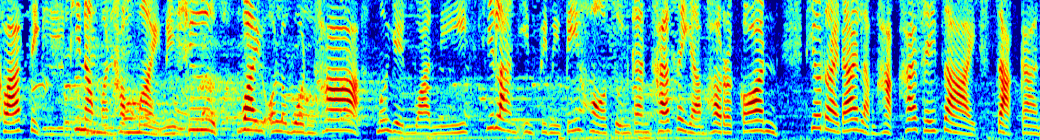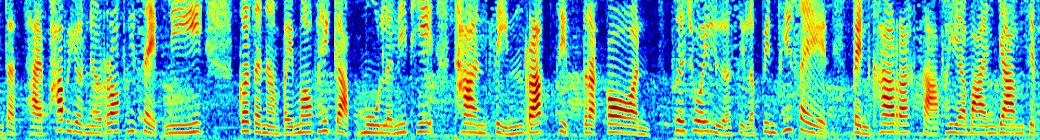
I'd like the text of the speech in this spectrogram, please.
คลาสสิกที่นำมาทำใหม่ในชื่อไวัยอลวน 5 เมื่อเย็นวานนี้ที่ลานอินฟินิตี้ฮอลล์ศูนย์การค้าสยามพารากอน ที่รายได้หลังหักค่าใช้จ่าย จากการจัดฉายภาพยนตร์ในรอบพิเศษนี้ ก็จะนำไปมอบให้กับมูลนิธิ ทานศิลรักจิตรกร เพื่อช่วยเหลือศิลปินพิเศษ เป็นค่ารักษาพยาบาลยามเจ็บ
